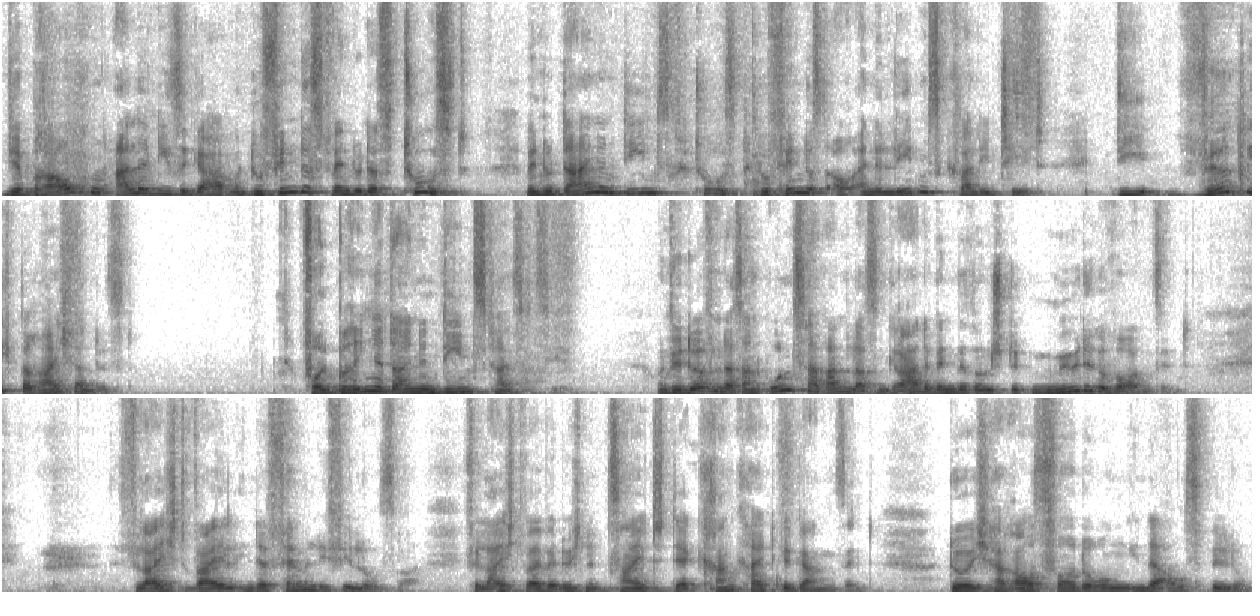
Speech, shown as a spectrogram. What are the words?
wir brauchen alle diese Gaben. Und du findest, wenn du das tust, wenn du deinen Dienst tust, du findest auch eine Lebensqualität, die wirklich bereichernd ist. Vollbringe deinen Dienst, heißt es hier. Und wir dürfen das an uns heranlassen, gerade wenn wir so ein Stück müde geworden sind. Vielleicht, weil in der Family viel los war. Vielleicht, weil wir durch eine Zeit der Krankheit gegangen sind. Durch Herausforderungen in der Ausbildung.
